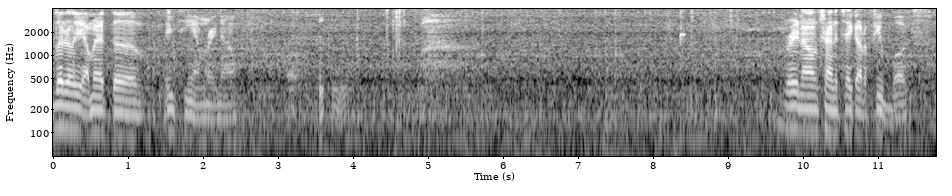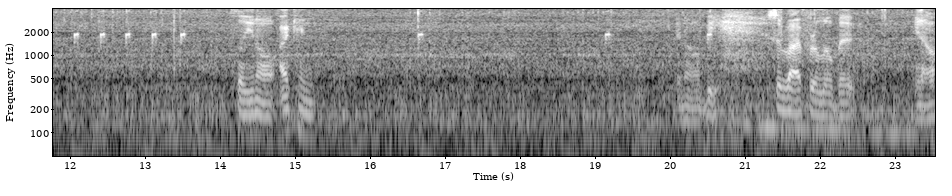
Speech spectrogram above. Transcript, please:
literally, I'm at the ATM right now. Right now, I'm trying to take out a few bucks. So, you know, I can, you know, be, survive for a little bit, you know.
